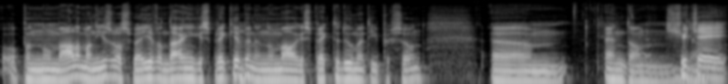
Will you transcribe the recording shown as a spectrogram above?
op een normale manier, zoals wij hier vandaag een gesprek mm. hebben, een normaal gesprek te doen met die persoon. Um, en dan... Shoot jij,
